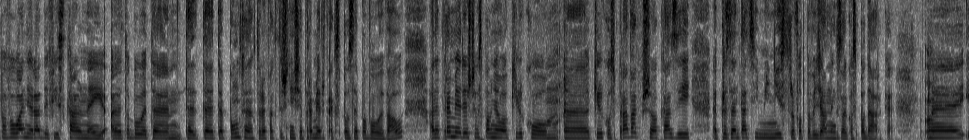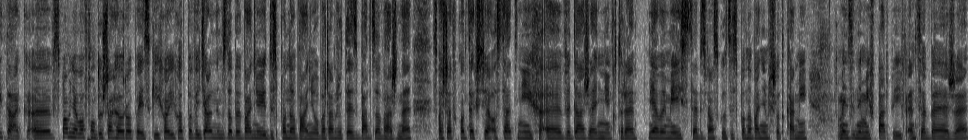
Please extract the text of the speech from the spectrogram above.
Powołanie Rady Fiskalnej to były te, te, te, te punkty, na które faktycznie się premier w expose powoływał. Ale premier jeszcze wspomniał o kilku, kilku sprawach przy okazji prezentacji ministrów odpowiedzialnych za gospodarkę. I tak, wspomniał o o funduszach europejskich, o ich odpowiedzialnym zdobywaniu i dysponowaniu. Uważam, że to jest bardzo ważne, zwłaszcza w kontekście ostatnich e, wydarzeń, które miały miejsce w związku z dysponowaniem środkami, innymi w PARP-ie i w NCBR-ze.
